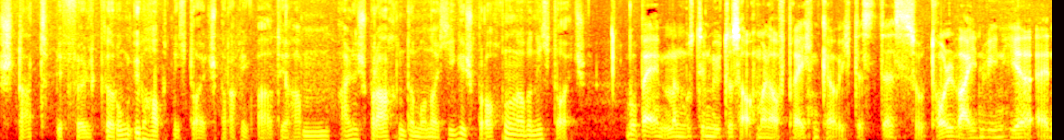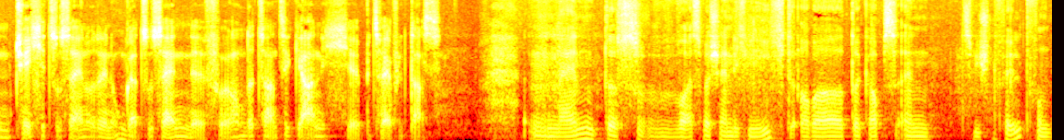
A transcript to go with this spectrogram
Stadtbevölkerung überhaupt nicht deutschsprachig war. Die haben alle Sprachen der Monarchie gesprochen, aber nicht Deutsch. Wobei man muss den Mythos auch mal aufbrechen, glaube ich, dass das so toll war in Wien hier ein Tscheche zu sein oder ein Ungar zu sein äh, vor 120 Jahren. Ich äh, bezweifle das. Nein, das war es wahrscheinlich nicht, aber da gab es ein Zwischenfeld von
